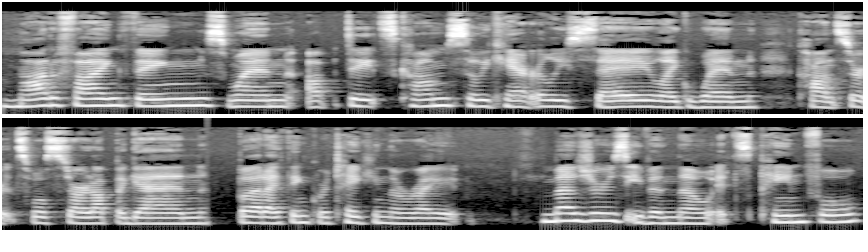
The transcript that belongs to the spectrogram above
modifying things when updates come, so we can't really say like when concerts will start up again. But I think we're taking the right measures, even though it's painful.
